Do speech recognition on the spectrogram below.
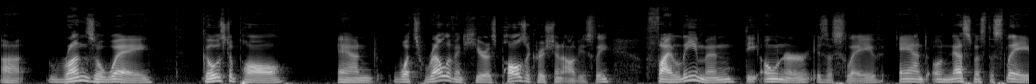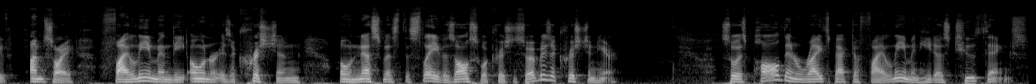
uh, runs away, goes to Paul, and what's relevant here is Paul's a Christian, obviously. Philemon, the owner, is a slave, and Onesimus, the slave, I'm sorry, Philemon, the owner, is a Christian. Onesimus, the slave, is also a Christian. So, everybody's a Christian here. So, as Paul then writes back to Philemon, he does two things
